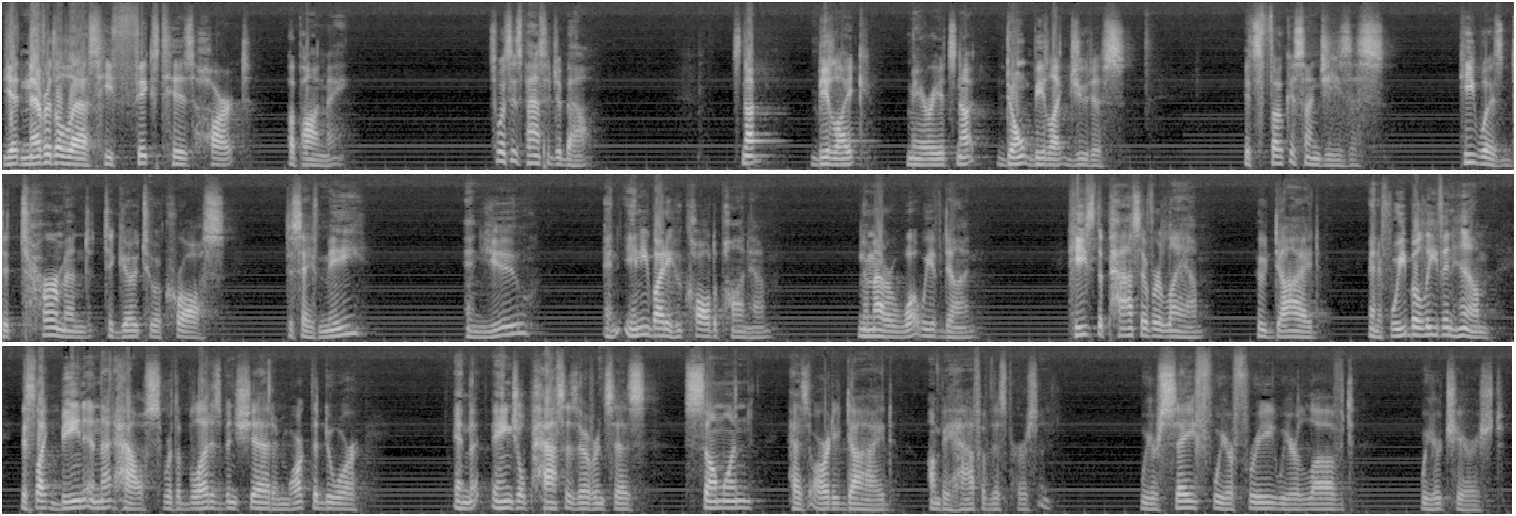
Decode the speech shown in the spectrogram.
yet nevertheless he fixed his heart upon me. So, what's this passage about? It's not be like Mary, it's not don't be like Judas. It's focus on Jesus. He was determined to go to a cross to save me and you and anybody who called upon him, no matter what we have done. He's the Passover lamb who died. And if we believe in him, it's like being in that house where the blood has been shed and marked the door, and the angel passes over and says, Someone has already died on behalf of this person. We are safe, we are free, we are loved, we are cherished.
